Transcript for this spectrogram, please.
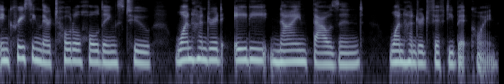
increasing their total holdings to 189,150 Bitcoin.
